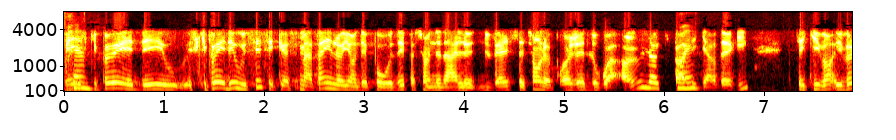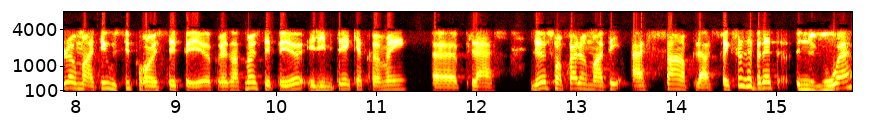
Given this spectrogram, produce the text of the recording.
mais ce qui peut aider, ce qui peut aider aussi, c'est que ce matin, là, ils ont déposé parce qu'on est dans la nouvelle session, le projet de loi 1 là, qui parle des garderies, c'est qu'ils vont ils veulent augmenter aussi pour un CPE. Présentement, un CPE est limité à 80 euh, places. Là, ils sont prêts à l'augmenter à 100 places. Fait que ça, c'est peut-être une voie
